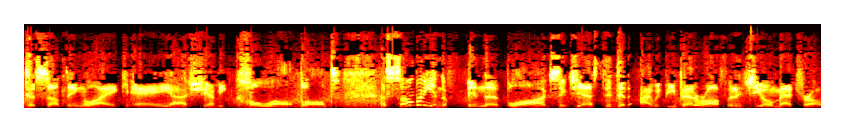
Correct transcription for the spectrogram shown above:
to something like a uh, Chevy Cobalt. Uh, somebody in the in the blog suggested that I would be better off with a Geo Metro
